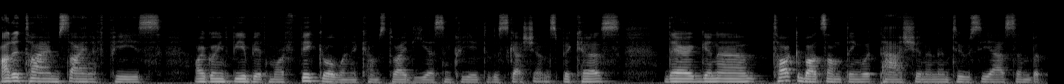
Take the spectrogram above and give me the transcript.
Other times, INFPs are going to be a bit more fickle when it comes to ideas and creative discussions because they're gonna talk about something with passion and enthusiasm, but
